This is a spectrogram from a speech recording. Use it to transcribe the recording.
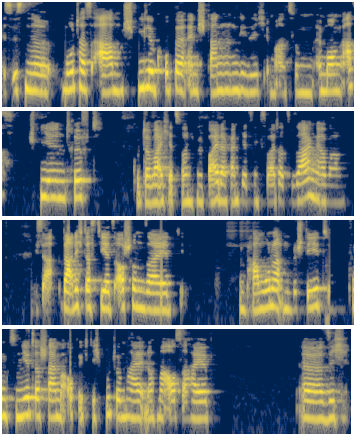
es ist eine Montagsabend-Spielegruppe entstanden, die sich immer zum Among Us-Spielen trifft. Gut, da war ich jetzt noch nicht mit bei, da kann ich jetzt nichts weiter zu sagen, aber ich sag, dadurch, dass die jetzt auch schon seit ein paar Monaten besteht, funktioniert das scheinbar auch richtig gut, um halt nochmal außerhalb äh, sich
